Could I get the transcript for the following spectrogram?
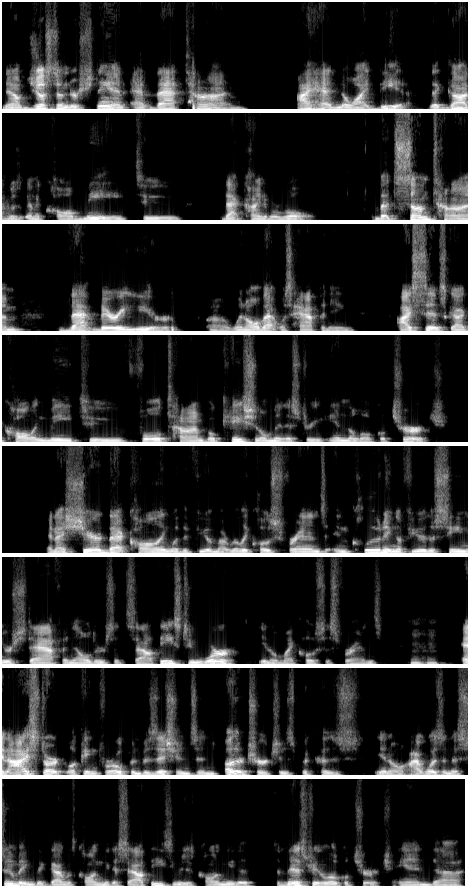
Now, just understand at that time, I had no idea that God mm-hmm. was going to call me to that kind of a role. But sometime that very year, uh, when all that was happening, I sensed God calling me to full time vocational ministry in the local church. And I shared that calling with a few of my really close friends, including a few of the senior staff and elders at Southeast who were, you know, my closest friends. Mm-hmm. And I start looking for open positions in other churches because, you know, I wasn't assuming that God was calling me to Southeast. He was just calling me to, to ministry in the local church. And, uh,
